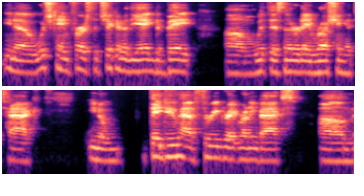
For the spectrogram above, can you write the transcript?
you know, which came first, the chicken or the egg debate um, with this Notre Dame rushing attack. You know, they do have three great running backs um,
